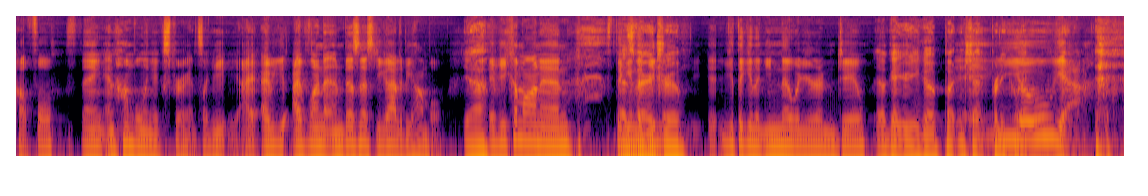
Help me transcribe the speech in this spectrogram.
helpful thing and humbling experience. Like you, I, have learned that in business, you got to be humble. Yeah. If you come on in thinking That's very that you, true. You're thinking that you know what you're going to do. They'll get your ego put in check pretty quick. Oh yeah.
